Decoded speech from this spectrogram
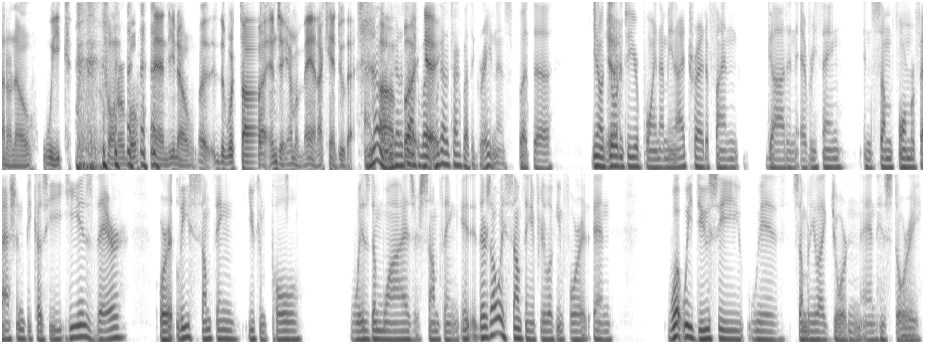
I don't know, weak, vulnerable, and you know, uh, we're talking about MJ here. I'm a man. I can't do that. I know Uh, we got to talk about yeah. we got to talk about the greatness, but uh, you know, Yeah. Jordan, to your point, I mean, I try to find God in everything in some form or fashion because he he is there, or at least something you can pull wisdom wise or something. It, there's always something if you're looking for it, and what we do see with somebody like Jordan and his story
